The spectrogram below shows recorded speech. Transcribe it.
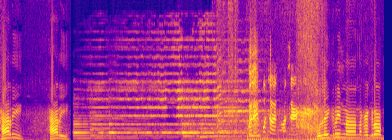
Hari. Hari. Kulay po suot mo, sir. Kulay green na nakagrab.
